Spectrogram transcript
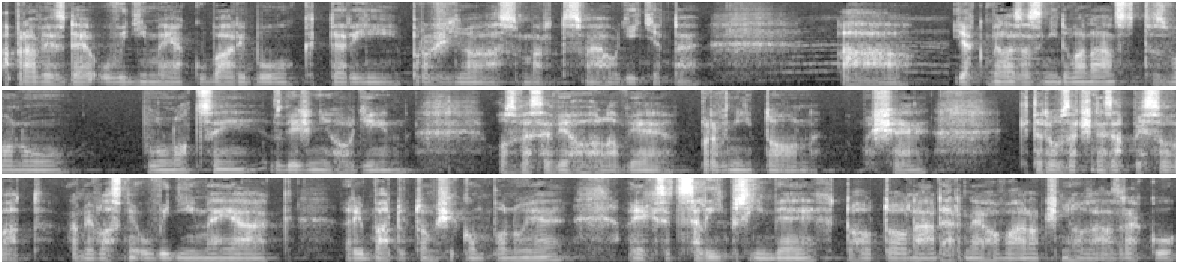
A právě zde uvidíme Jakuba Rybu, který prožívá smrt svého dítěte. A jakmile zazní 12 zvonů půlnoci z věžních hodin, ozve se v jeho hlavě první tón mše, kterou začne zapisovat. A my vlastně uvidíme, jak ryba tuto mši komponuje a jak se celý příběh tohoto nádherného vánočního zázraku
